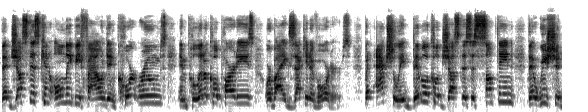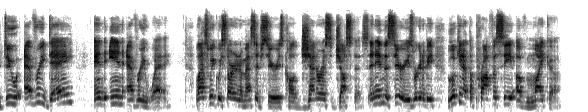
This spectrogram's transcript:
that justice can only be found in courtrooms, in political parties, or by executive orders. But actually, biblical justice is something that we should do every day and in every way. Last week we started a message series called Generous Justice. And in the series, we're going to be looking at the prophecy of Micah.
